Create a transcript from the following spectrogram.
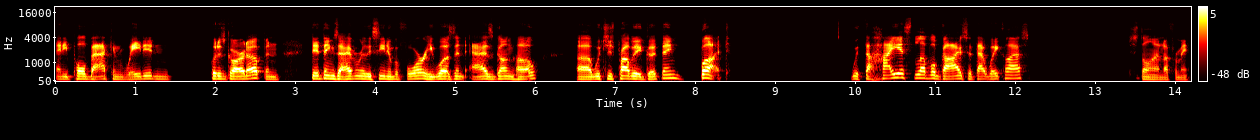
and he pulled back and waited and put his guard up and did things I haven't really seen him before. He wasn't as gung ho, uh, which is probably a good thing. But with the highest level guys at that weight class, still not enough for me.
